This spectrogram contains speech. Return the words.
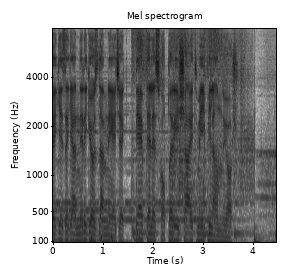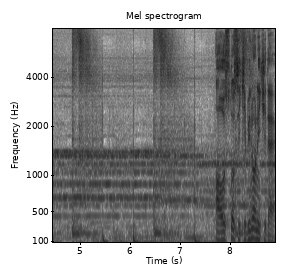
ve gezegenleri gözlemleyecek dev teleskopları inşa etmeyi planlıyor. Ağustos 2012'de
